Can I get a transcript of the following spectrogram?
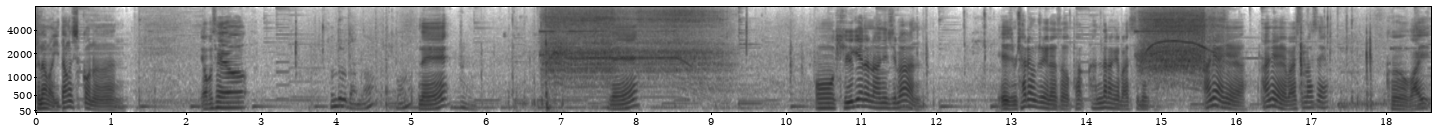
그나마 이 당시 거는 여보세요. 손들어도 안 나와? 어? 네. 네. 어 길게는 아니지만 예 지금 촬영 중이라서 바- 간단하게 말씀해 아니 아니에요 아니에요 말씀하세요 그 와이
